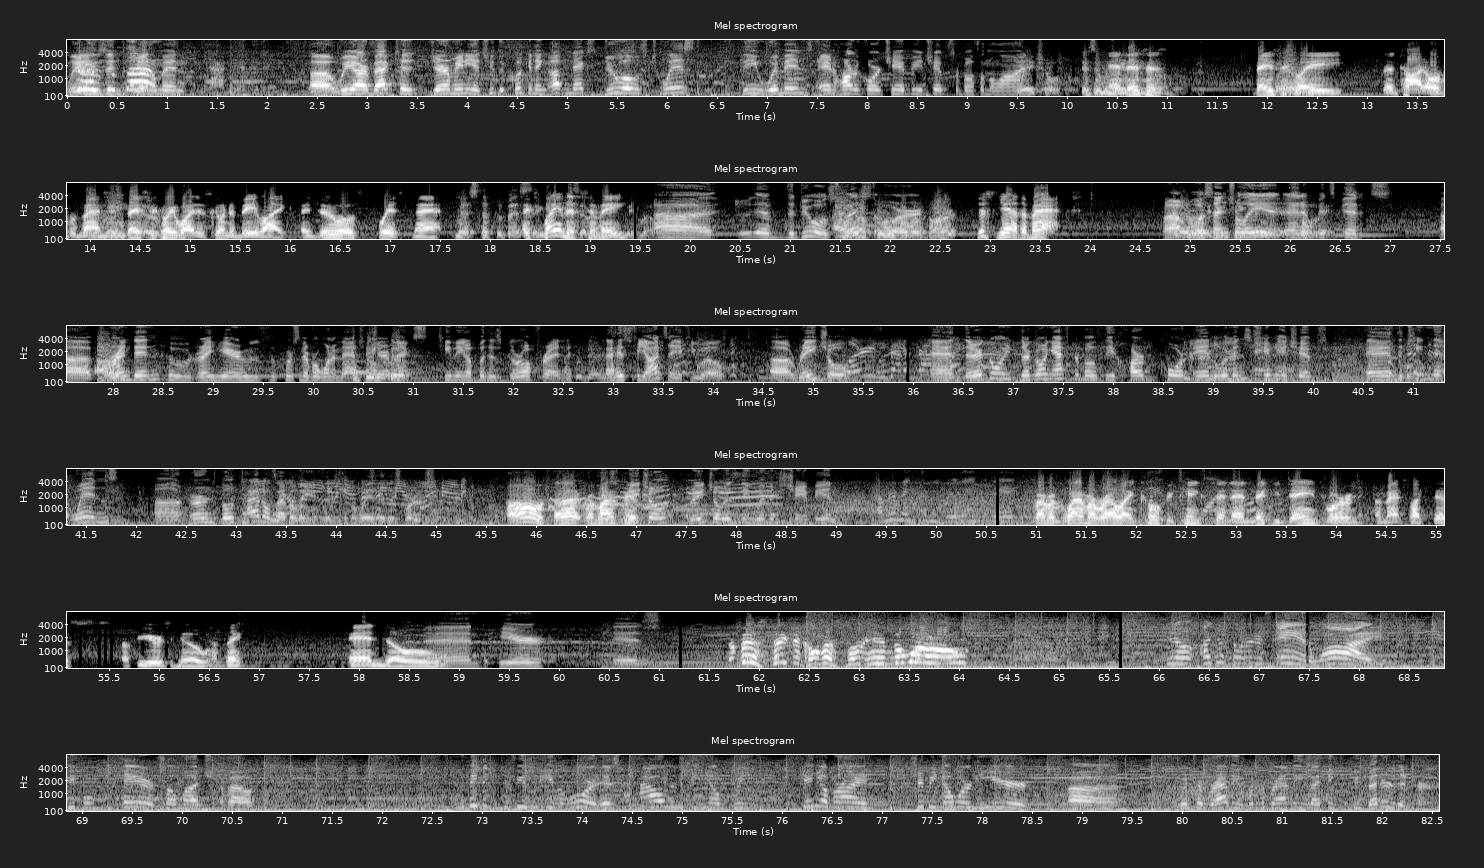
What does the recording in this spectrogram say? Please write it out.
Ladies and gentlemen, God damn it. Uh, we are back to JeriMania to the quickening. Up next, Duos Twist. The women's and hardcore championships are both on the line. Rachel And this is basically the title of the match. Is basically what it's going to be like a duos twist match. girl. messed up the best thing Explain this to me. Uh, the, the Duos Twist, or my. Just yeah, the match. Uh, well, essentially, think that it's it's uh, Brendon, who's right here, who's of course never won a match in think that- Jeri-MAX, teaming up with his girlfriend, uh, his fiance, if you will, uh, Rachel, and they're going they're going after both the hardcore and women's championships, and the team that wins uh, earns both titles, I believe, is the way that this works. Oh, so that Of course, reminds me. Rachel Rachel is the women's champion. I'm gonna make some really big. remember Glamarella and Kofi Kingston and Mickie James were in a match like this a few years ago, I think. And oh, And here is the best technical wrestler in the world. You know, I just don't understand why people care so much about. And the thing that confuses me even more is how does Danielle Bryan, Danielle Bryan should be nowhere near uh, Winter Bradleys. Winter Bradleys, I think, could be better than her.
